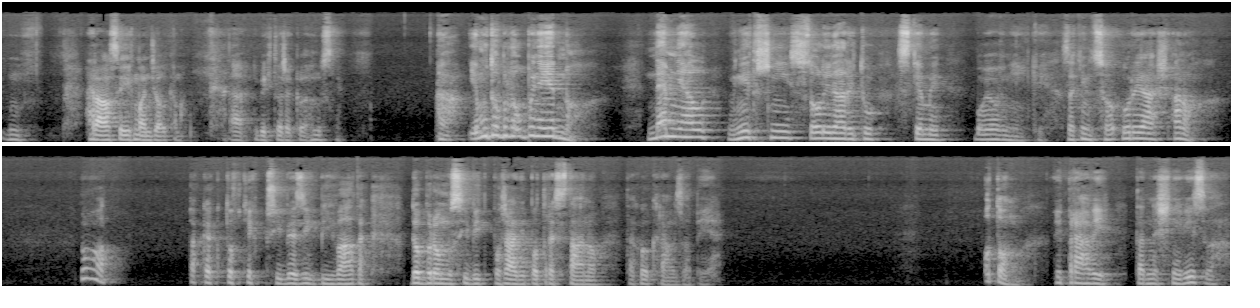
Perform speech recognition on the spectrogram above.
hm, hrál se jejich manželkama, kdybych to řekl hnusně. A jemu to bylo úplně jedno. Neměl vnitřní solidaritu s těmi bojovníky. Zatímco Uriáš ano. No a tak jak to v těch příbězích bývá, tak dobro musí být pořádně potrestáno, tak ho král zabije. O tom vypráví ta dnešní výzva.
